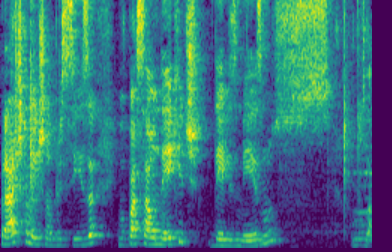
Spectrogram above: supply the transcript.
praticamente não precisa. vou passar o Naked deles mesmos. Vamos lá.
